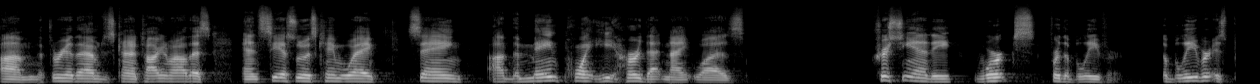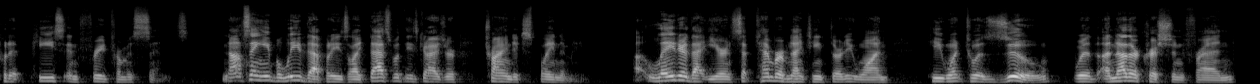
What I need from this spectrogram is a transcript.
Um, the three of them just kind of talking about all this. And C.S. Lewis came away saying, uh, the main point he heard that night was Christianity works for the believer. The believer is put at peace and freed from his sins. Not saying he believed that, but he's like, that's what these guys are trying to explain to me. Uh, later that year, in September of 1931, he went to a zoo with another Christian friend,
